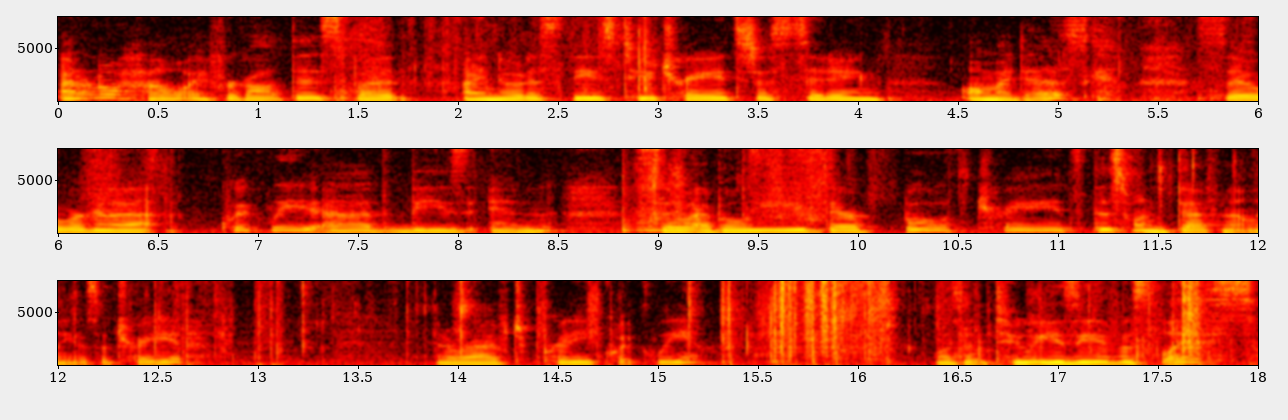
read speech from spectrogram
I don't know how I forgot this, but I noticed these two trades just sitting on my desk. So we're gonna quickly add these in. So I believe they're both trades. This one definitely is a trade. It arrived pretty quickly. Wasn't too easy of a slice.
